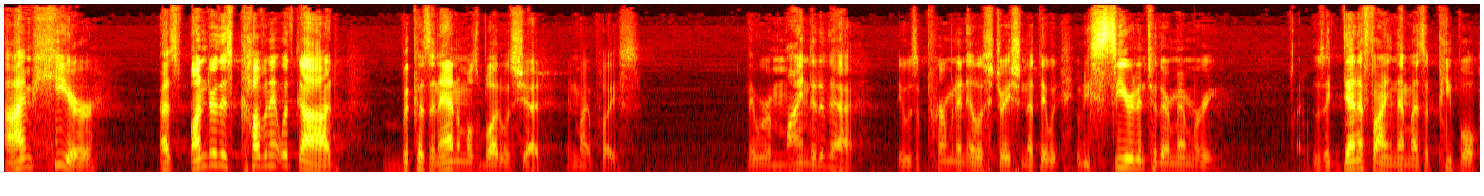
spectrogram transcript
I'm here as under this covenant with God because an animal's blood was shed in my place. They were reminded of that. It was a permanent illustration that they would, it would be seared into their memory. It was identifying them as a people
